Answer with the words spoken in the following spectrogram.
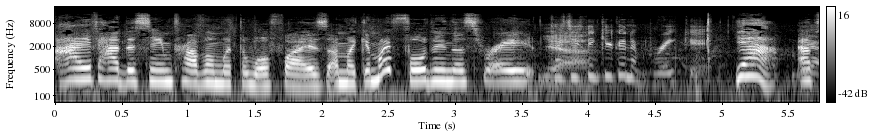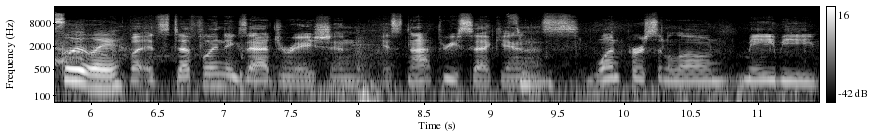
I've had the same problem with the wolf Wolfwise. I'm like, am I folding this right? Because yeah. you think you're gonna break it. Yeah, absolutely. But it's definitely an exaggeration. It's not three seconds. Mm. One person alone, maybe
